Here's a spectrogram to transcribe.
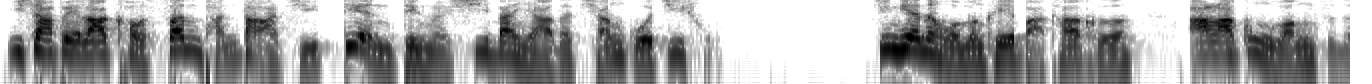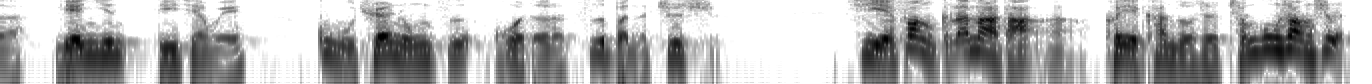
伊莎贝拉靠三盘大棋奠定了西班牙的强国基础。今天呢，我们可以把他和阿拉贡王子的联姻理解为股权融资获得了资本的支持，解放格拉纳达啊，可以看作是成功上市，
